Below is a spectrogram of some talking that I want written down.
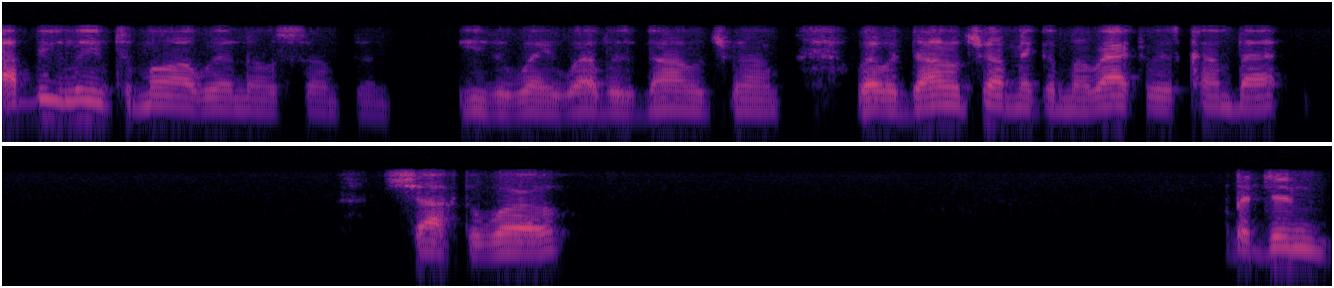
I believe tomorrow we'll know something either way, whether it's Donald Trump, whether Donald Trump make a miraculous comeback, shock the world, But then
